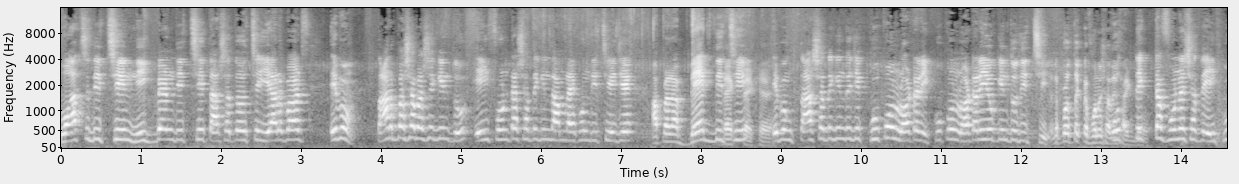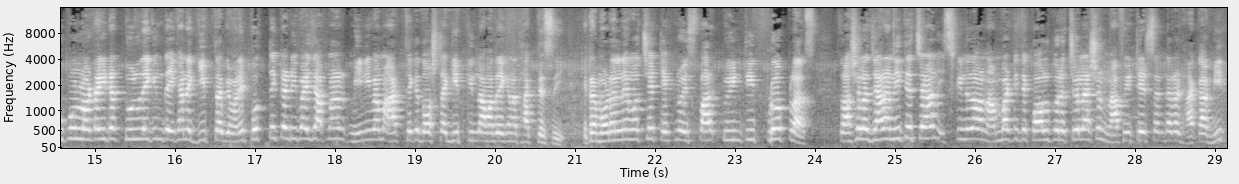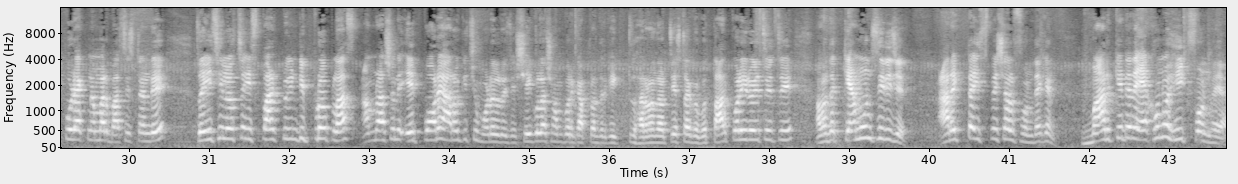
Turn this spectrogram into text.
ওয়াচ দিচ্ছি, নিক ব্যান্ড দিচ্ছি, তার সাথে হচ্ছে ইয়ারবাডস, এবং তার পাশাপাশি কিন্তু এই ফোনটার সাথে কিন্তু আমরা এখন দিচ্ছি এই যে আপনারা ব্যাগ দিচ্ছি হ্যাঁ। এবং তার সাথে কিন্তু যে কুপন লটারি কুপন লটারিও কিন্তু দিচ্ছি। প্রত্যেকটা ফোনের সাথে প্রত্যেকটা ফোনের সাথে এই কুপন লটারিটা তুললে কিন্তু এখানে গিফট থাকবে। মানে প্রত্যেকটা ডিভাইসে আপনার মিনিমাম আট থেকে দশটা গিফট কিন্তু আমাদের এখানে থাকতেছেই এটা মডেল নেম হচ্ছে Tecno Spark twenty pro plus তো আসলে যারা নিতে চান স্ক্রিনে দেওয়া নাম্বারটিতে কল করে চলে আসুন। নাফি ট্রেড সেন্টারে ঢাকা মিরপুর এক নম্বর বাস স্ট্যান্ডে। তো এই ছিল হচ্ছে স্পার্ক টোয়েন্টি প্রো প্লাস আমরা আসলে এর পরে আরও কিছু মডেল রয়েছে সেগুলো সম্পর্কে আপনাদেরকে একটু ধারণা দেওয়ার চেষ্টা করব। তারপরেই রয়েছে হচ্ছে আমাদের কেমন সিরিজের আরেকটা স্পেশাল ফোন দেখেন। মার্কেটের এখনও হিট ফোন ভাইয়া।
